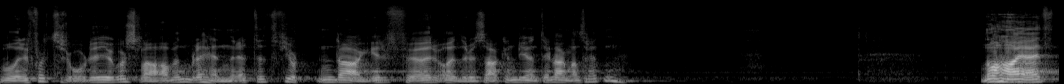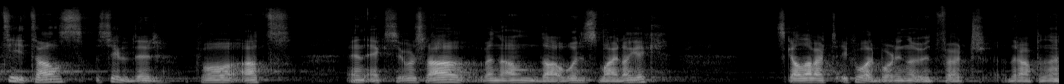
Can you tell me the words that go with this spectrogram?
Hvorfor tror du jugoslaven ble henrettet 14 dager før Orderud-saken begynte i lagmannsretten? Nå har jeg et titalls kilder på at en eks-jugoslav ved navn Davor Smailagic skal ha vært i kårboligen og utført drapene.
